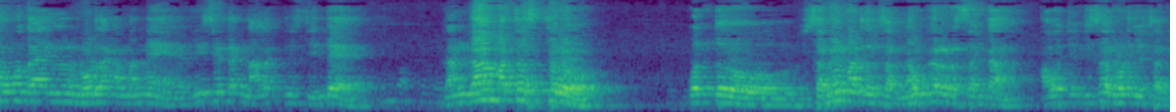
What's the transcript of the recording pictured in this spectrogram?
ಸಮುದಾಯಗಳು ನೋಡಿದಾಗ ಮೊನ್ನೆ ರೀಸೆಂಟ್ ಆಗಿ ನಾಲ್ಕು ದಿವಸ ಹಿಂದೆ ಗಂಗಾ ಮತಸ್ಥರು ಒಂದು ಸಭೆ ಮಾಡಿದ್ರು ಸರ್, ನೌಕರರ ಸಂಘ. ಅವತ್ತಿನ ದಿವಸ ನೋಡಿದ್ವಿ ಸರ್,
